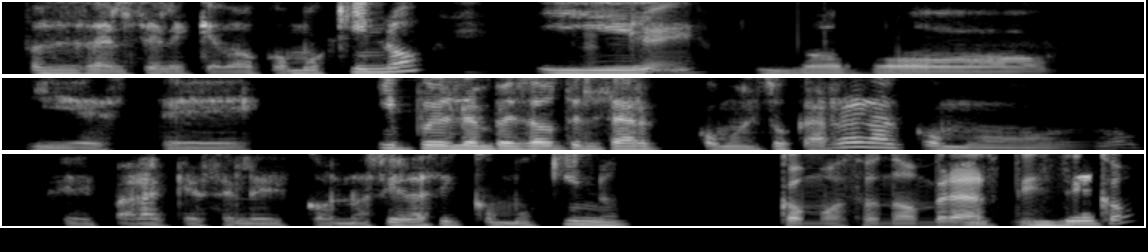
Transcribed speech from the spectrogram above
Entonces a él se le quedó como Kino y luego, y este, y pues lo empezó a utilizar como en su carrera, como eh, para que se le conociera así como Kino, Como su nombre artístico.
